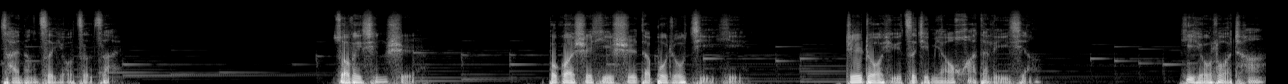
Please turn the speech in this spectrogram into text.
才能自由自在。所谓心事，不过是一时的不如己意，执着于自己描画的理想，一有落差，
